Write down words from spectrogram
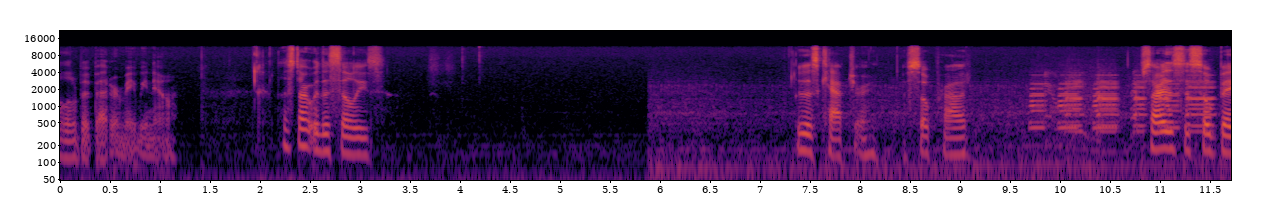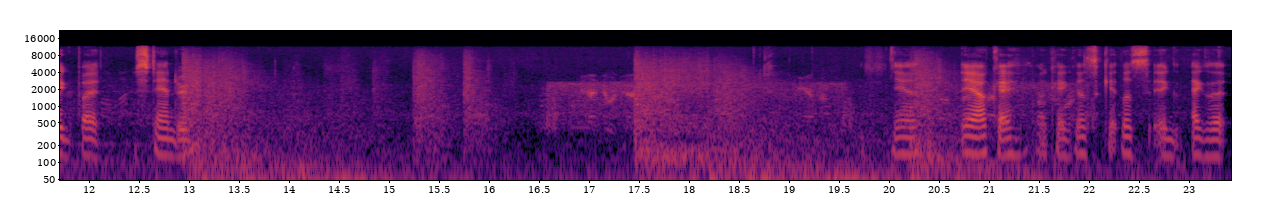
a little bit better maybe now. Let's start with the sillies. Look at this capture. I'm so proud. I'm sorry this is so big, but standard. Yeah. Yeah, okay. Okay, let's get let's exit.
